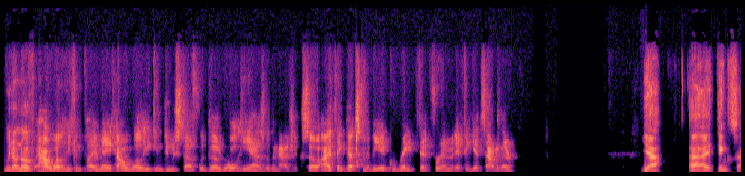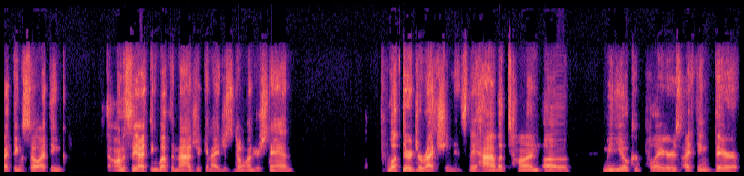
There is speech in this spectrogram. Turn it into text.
we don't know if, how well he can play make, how well he can do stuff with the role he has with the Magic. So I think that's going to be a great fit for him if he gets out of there. Yeah, I think I think so. I think honestly, I think about the Magic, and I just don't understand what their direction is. They have a ton of mediocre players. I think their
